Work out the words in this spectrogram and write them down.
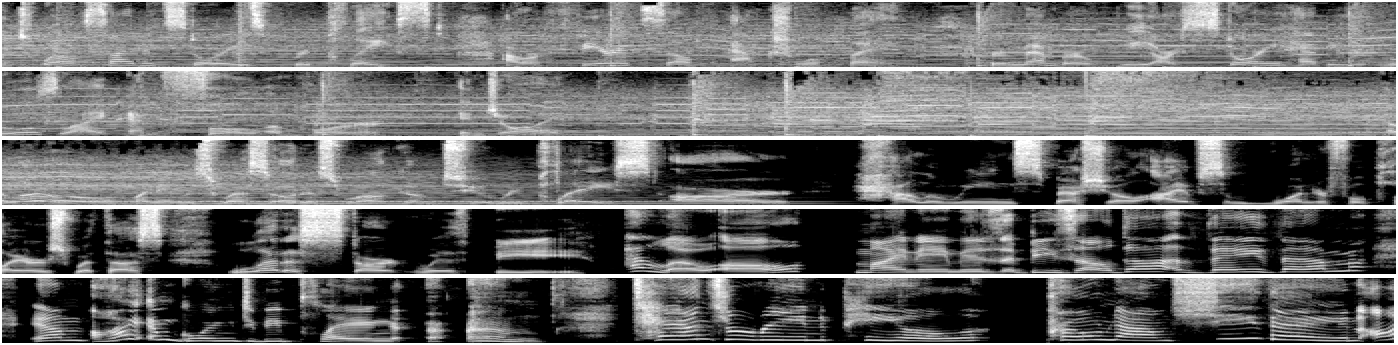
To 12 Sided Stories Replaced, our Fear Itself actual play. Remember, we are story heavy, rules light, and full of horror. Enjoy! Hello, my name is Wes Otis. Welcome to Replaced, our Halloween special. I have some wonderful players with us. Let us start with B. Hello, all. My name is Bee Zelda, they, them, and I am going to be playing Tangerine Peel. Pronoun she, they, and I'm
